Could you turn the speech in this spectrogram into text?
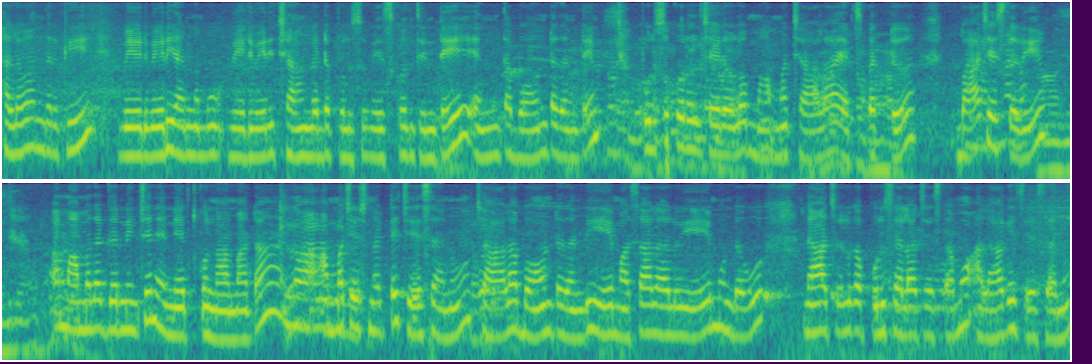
హలో అందరికీ. వేడివేడి అన్నము వేడి వేడి చాంగడ్డ పులుసు వేసుకొని తింటే ఎంత బాగుంటుందంటే పులుసు కూరలు చేయడంలో మా అమ్మ చాలా ఎక్స్పర్ట్. బాగా చేస్తుంది. మా అమ్మ దగ్గర నుంచే నేను నేర్చుకున్నాను అనమాట ఇంకా అమ్మ చేసినట్టే చేశాను. చాలా బాగుంటుందండి. ఏ మసాలాలు ఏముండవు న్యాచురల్గా పులుసు ఎలా చేస్తామో అలాగే చేశాను.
